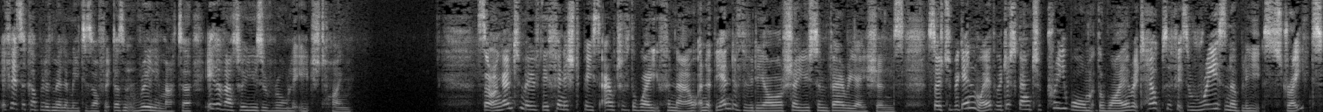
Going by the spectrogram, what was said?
If it's a couple of millimetres off it doesn't really matter either that or use a ruler each time. So I'm going to move the finished piece out of the way for now and at the end of the video I'll show you some variations. So to begin with we're just going to pre-warm the wire. It helps if it's reasonably straight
